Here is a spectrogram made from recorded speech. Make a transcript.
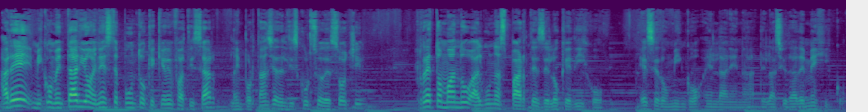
Haré mi comentario en este punto que quiero enfatizar, la importancia del discurso de Xochitl, retomando algunas partes de lo que dijo ese domingo en la arena de la Ciudad de México.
